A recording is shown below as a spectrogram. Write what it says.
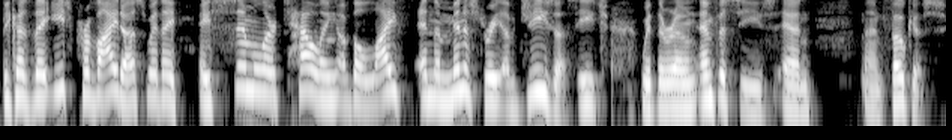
because they each provide us with a, a similar telling of the life and the ministry of Jesus, each with their own emphases and, and focus.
